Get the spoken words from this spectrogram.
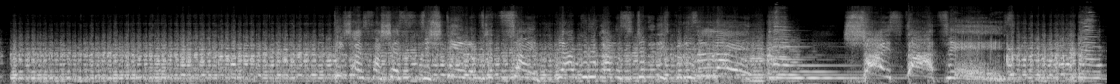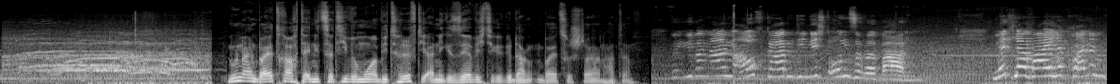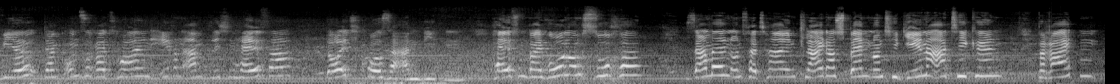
Die scheiß Faschisten, sie stehlen unsere Zeit. Wir haben genug anderes zu tun, nicht für diese Laien. Scheiß Nazis! Nun ein Beitrag der Initiative Moabit hilft, die einige sehr wichtige Gedanken beizusteuern hatte. Übernahmen Aufgaben, die nicht unsere waren. Mittlerweile können wir, dank unserer tollen ehrenamtlichen Helfer, Deutschkurse anbieten, helfen bei Wohnungssuche, sammeln und verteilen Kleiderspenden und Hygieneartikeln, bereiten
